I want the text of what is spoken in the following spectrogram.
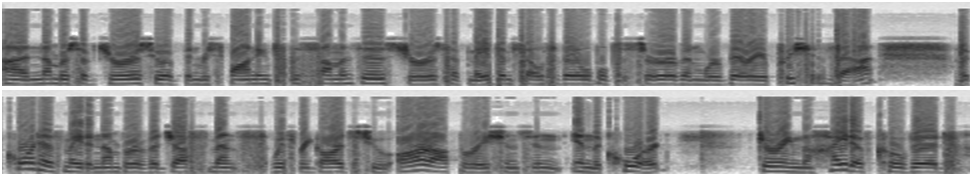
uh, numbers of jurors who have been responding to the summonses. Jurors have made themselves available to serve, and we're very appreciative of that. The court has made a number of adjustments with regards to our operations in, in the court during the height of COVID,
